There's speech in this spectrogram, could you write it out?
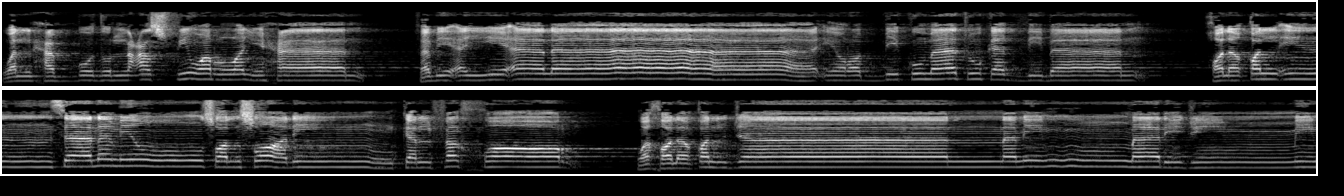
والحب ذو العصف والريحان فباي الاء ربكما تكذبان خلق الانسان من صلصال كالفخار وخلق الجان من مارج من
